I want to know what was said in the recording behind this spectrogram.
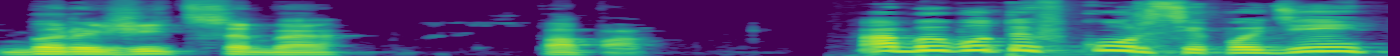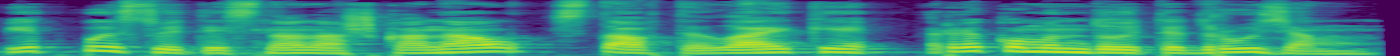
Бережіть себе, Па-па. Аби бути в курсі подій, підписуйтесь на наш канал, ставте лайки, рекомендуйте друзям.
